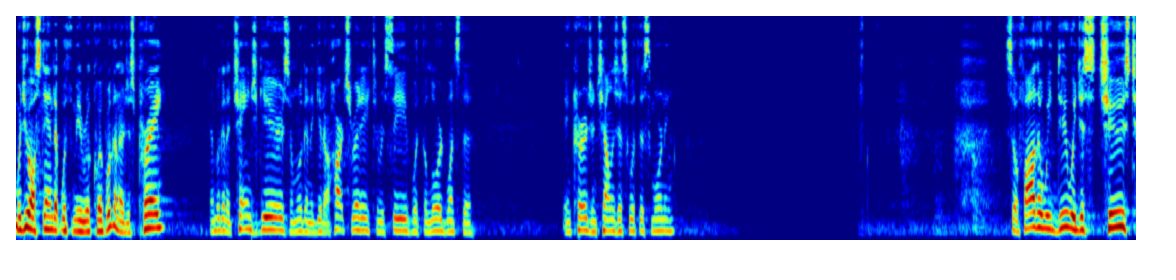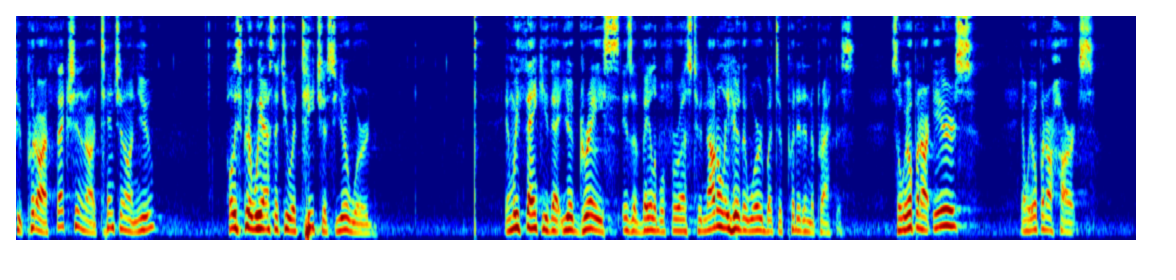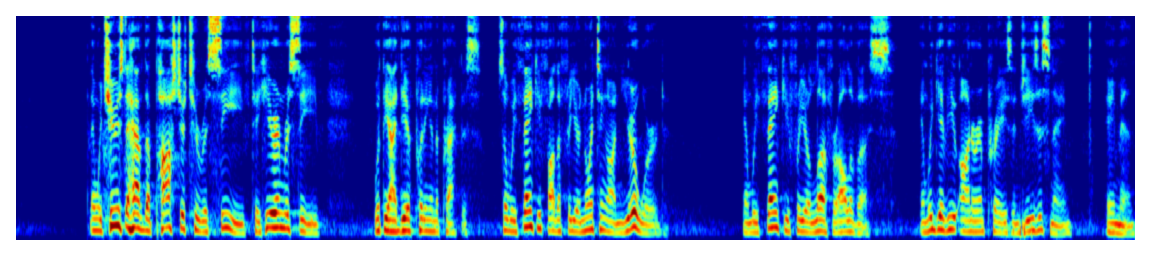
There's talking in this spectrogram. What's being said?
And would you all stand up with me real quick? We're going to just pray and we're going to change gears and we're going to get our hearts ready to receive what the Lord wants to encourage and challenge us with this morning. So, Father, we do, we just choose to put our affection and our attention on you. Holy Spirit, we ask that you would teach us your word. And we thank you that your grace is available for us to not only hear the word, but to put it into practice. So we open our ears and we open our hearts. And we choose to have the posture to receive, to hear and receive, with the idea of putting into practice. So we thank you, Father, for your anointing on your word. And we thank you for your love for all of us. And we give you honor and praise in Jesus' name. Amen.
